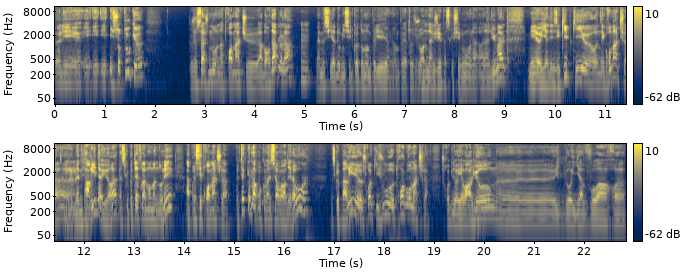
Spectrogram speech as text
les. Et, surtout que, que je sache, nous, on a trois matchs abordables là. Mm. Même s'il y a domicile contre Montpellier, on peut être toujours en danger parce que chez nous, on a, on a du mal. Mais il y a des équipes qui ont des gros matchs là. Même Paris d'ailleurs, hein, parce que peut-être à un moment donné, après ces trois matchs là, peut-être qu'on va recommencer à regarder là-haut. Hein. Parce que Paris, euh, je crois qu'il joue euh, trois gros matchs là. Je crois qu'il doit y avoir Lyon, euh, il doit y avoir.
